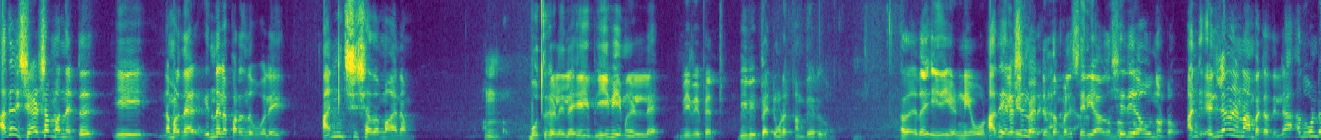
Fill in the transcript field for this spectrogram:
അതിനുശേഷം വന്നിട്ട് ഈ നമ്മൾ ഇന്നലെ പറഞ്ഞതുപോലെ അഞ്ച് ശതമാനം ബൂത്തുകളിലെ ഈ ഇ വി എമ്മുകളിലെ V V PAT V V പാറ്റും കൂടെ കമ്പയർ ചെയ്ത് നോക്കും. അതായത് ഈ എണ്ണിയ വോട്ട് അത് ഇലക്ഷൻ തമ്മിൽ ശരിയാകുന്നു ശരിയാവുന്നുണ്ടോ? എല്ലാം എണ്ണാൻ പറ്റത്തില്ല. അതുകൊണ്ട്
